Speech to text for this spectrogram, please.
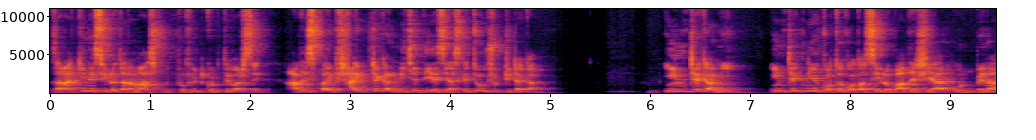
যারা কিনেছিল, তারা মাস্ট প্রফিট করতে পারছে। আদিস পাইপ ষাট টাকার নিচে দিয়েছে, আজকে চৌষট্টি টাকা। ইনটেক আমি ইনটেক নিয়ে কত কথা ছিল বাদে শেয়ার উঠবে না।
